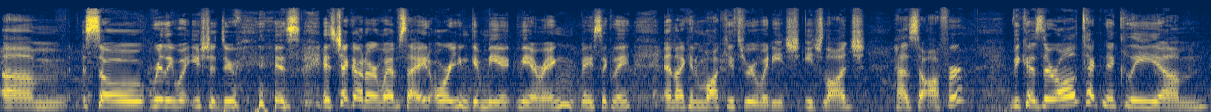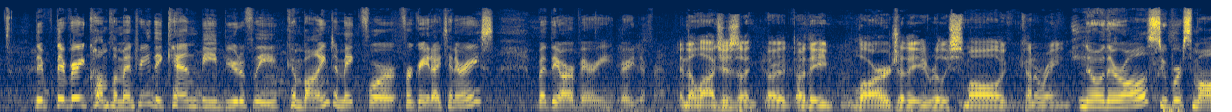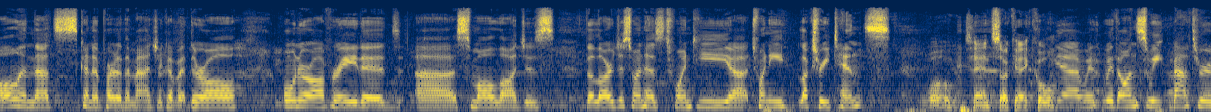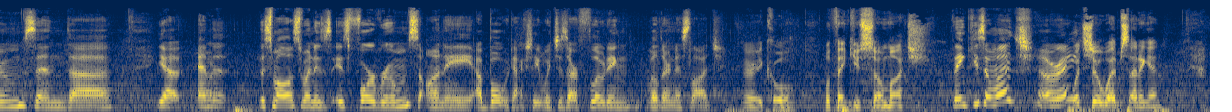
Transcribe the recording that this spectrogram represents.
Um, so really, what you should do is is check out our website, or you can give me me a ring, basically, and I can walk you through what each each lodge has to offer, because they're all technically um, they're, they're very complementary. They can be beautifully combined to make for, for great itineraries, but they are very, very different. And the lodges, are, are, are they large? Are they really small kind of range? No, they're all super small, and that's kind of part of the magic of it. They're all owner operated uh, small lodges. The largest one has 20, uh, 20 luxury tents. Whoa, tents. Okay, cool. Yeah, with, with ensuite bathrooms and. Uh, yeah, and the, the smallest one is, is four rooms on a, a boat, actually, which is our floating wilderness lodge. Very cool. Well, thank you so much. Thank you so much. All right. What's your website again?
